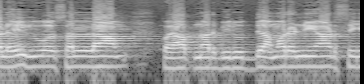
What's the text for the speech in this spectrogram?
আলাইহি ওয়াসাল্লাম। কয়, আপনার বিরুদ্ধে আমার নিয়ে আসছি।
